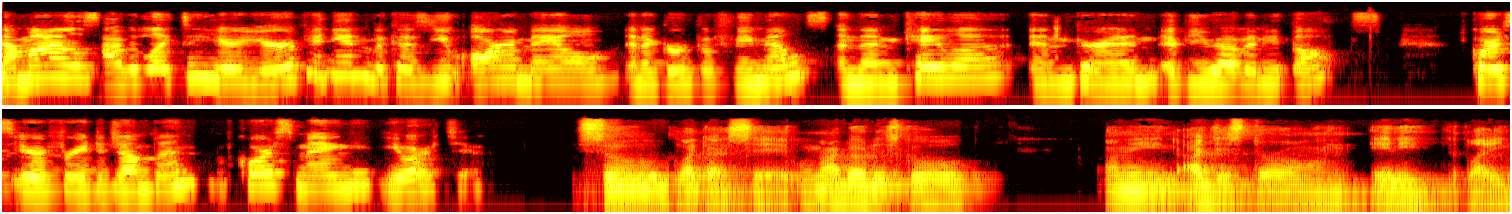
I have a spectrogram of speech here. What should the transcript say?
now, Myles, I would like to hear your opinion because you are a male in a group of females. And then Kayla and Corinne, if you have any thoughts. Of course, you're free to jump in. Of course, Meg, you are too. So, like I said, when I go to school, I mean, I just throw on any like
